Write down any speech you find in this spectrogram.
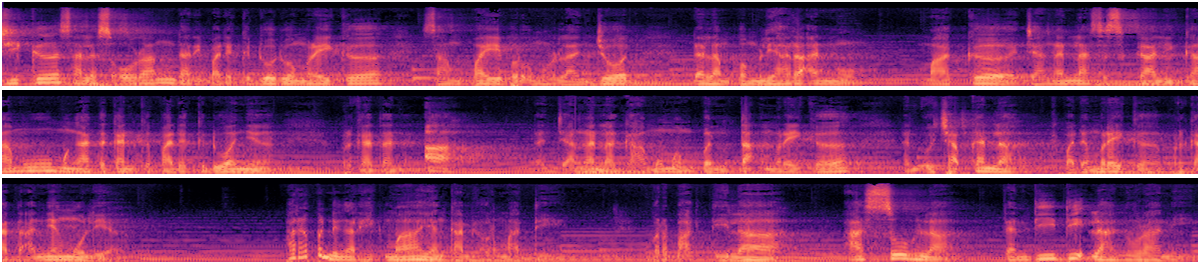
jika salah seorang daripada kedua-dua mereka sampai berumur lanjut dalam pemeliharaanmu, maka janganlah sesekali kamu mengatakan kepada keduanya perkataan ah dan janganlah kamu membentak mereka dan ucapkanlah kepada mereka perkataan yang mulia. Para pendengar hikmah yang kami hormati, berbaktilah, asuhlah dan didiklah nurani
